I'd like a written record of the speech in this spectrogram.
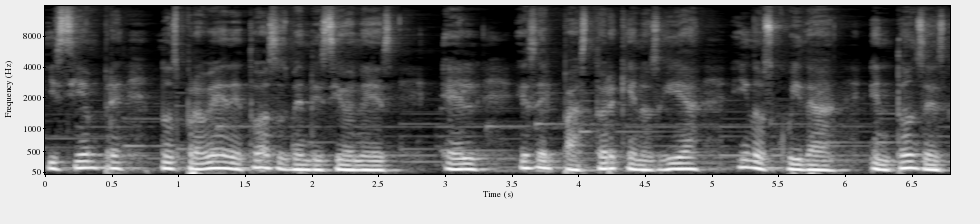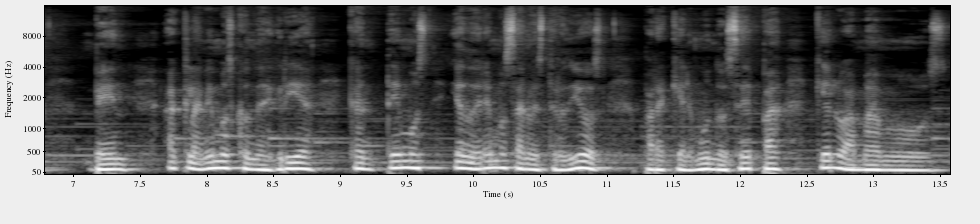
y siempre nos provee de todas sus bendiciones. Él es el pastor que nos guía y nos cuida. Entonces, Ven, aclamemos con alegría, cantemos y adoremos a nuestro Dios para que el mundo sepa que lo amamos.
